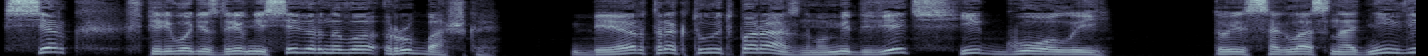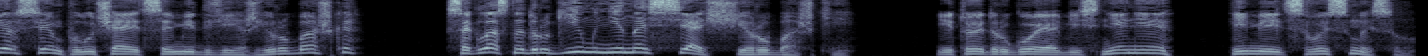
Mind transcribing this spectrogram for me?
Серк в переводе с древнесеверного — рубашка. Бер трактуют по-разному — медведь и голый. То есть, согласно одним версиям, получается медвежья рубашка, согласно другим — не носящие рубашки. И то, и другое объяснение имеет свой смысл.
